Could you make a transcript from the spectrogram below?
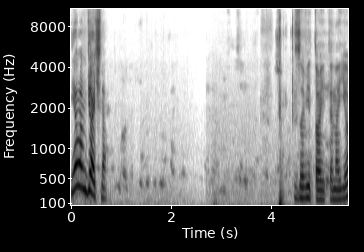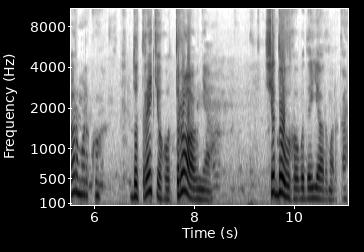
Я вам вдячна. Завітайте на ярмарку до 3 травня. Ще довго буде ярмарка.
